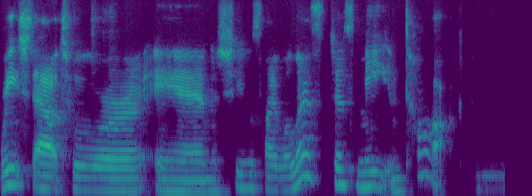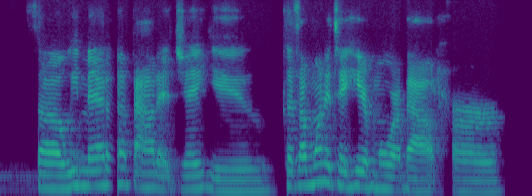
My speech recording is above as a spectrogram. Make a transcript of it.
reached out to her, and she was like, well, let's just meet and talk. So we met up out at JU because I wanted to hear more about her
